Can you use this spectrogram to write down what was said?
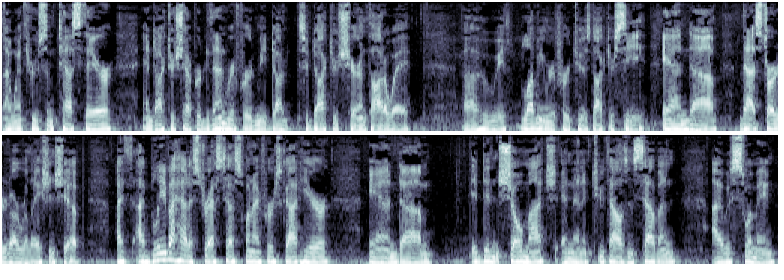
I went through some tests there, and Dr. Shepard then referred me to Dr. Sharon Thottaway. Uh, who we lovingly refer to as Dr. C. And uh, that started our relationship. I, I believe I had a stress test when I first got here, and um, it didn't show much. And then in 2007, I was swimming,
